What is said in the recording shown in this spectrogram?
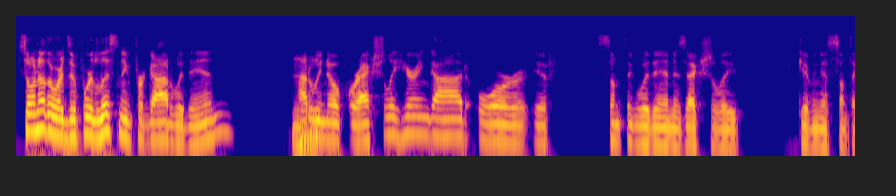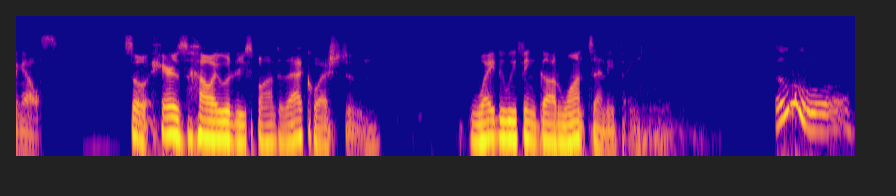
So, in other words, if we're listening for God within, how do we mm-hmm. know if we're actually hearing God or if something within is actually giving us something else? So here's how I would respond to that question. Why do we think God wants anything? Ooh.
